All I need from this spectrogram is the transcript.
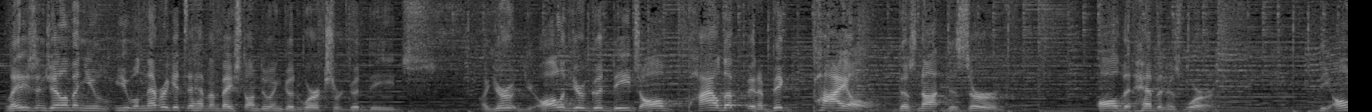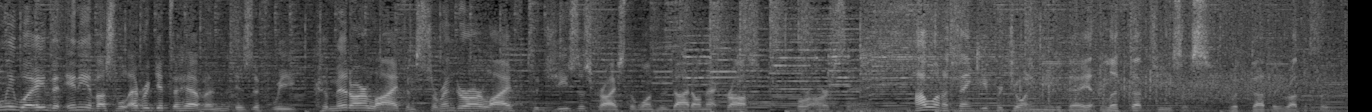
Ladies and gentlemen, you, you will never get to heaven based on doing good works or good deeds. Your, all of your good deeds, all piled up in a big pile, does not deserve all that heaven is worth. The only way that any of us will ever get to heaven is if we commit our life and surrender our life to Jesus Christ, the one who died on that cross for our sins. I want to thank you for joining me today at Lift Up Jesus with Dudley Rutherford.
